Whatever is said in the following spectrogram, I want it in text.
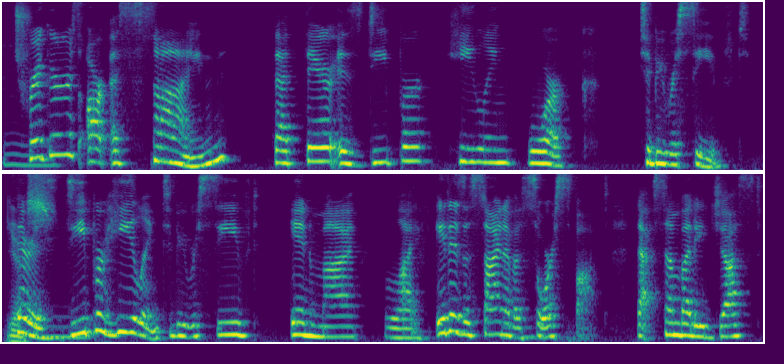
Hmm. Triggers are a sign that there is deeper healing work to be received. There Yes. is deeper healing to be received in my life. It is a sign of a sore spot that somebody just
